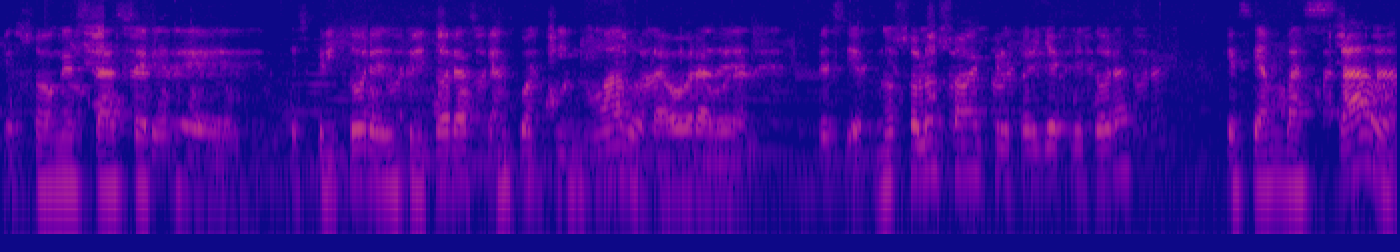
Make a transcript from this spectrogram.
que son esta serie de escritores y escritoras que han continuado la obra de él. Es decir, no solo son escritores y escritoras que se han basado en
